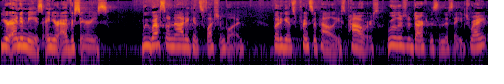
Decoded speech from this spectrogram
your enemies and your adversaries. We wrestle not against flesh and blood, but against principalities, powers, rulers of darkness in this age, right?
